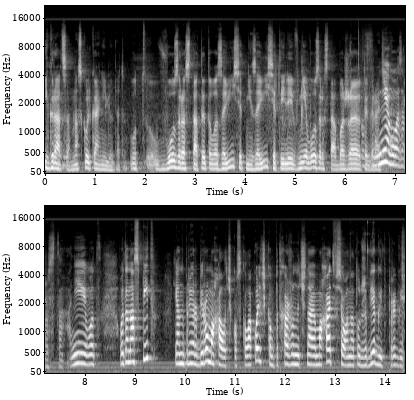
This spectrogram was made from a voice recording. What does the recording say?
играться, насколько они любят. Вот возраст от этого зависит, не зависит, или вне возраста обожают играть. Вне возраста. Они вот, вот она спит, я, например, беру махалочку с колокольчиком, подхожу, начинаю махать, все, она тут же бегает, прыгает.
